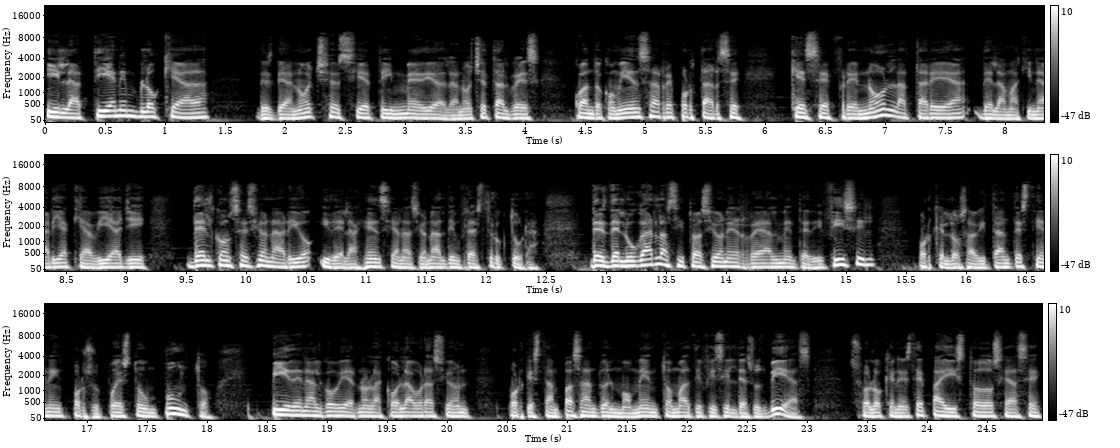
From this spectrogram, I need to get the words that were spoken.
y la tienen bloqueada desde anoche, siete y media de la noche tal vez, cuando comienza a reportarse que se frenó la tarea de la maquinaria que había allí del concesionario y de la Agencia Nacional de Infraestructura. Desde el lugar la situación es realmente difícil porque los habitantes tienen, por supuesto, un punto. Piden al gobierno la colaboración porque están pasando el momento más difícil de sus vías. Solo que en este país todo se hace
